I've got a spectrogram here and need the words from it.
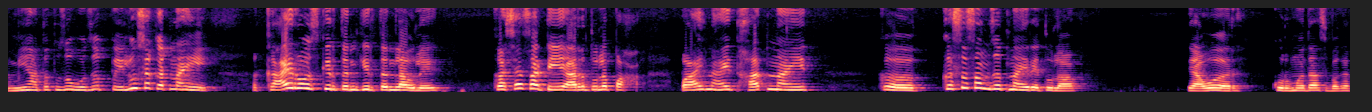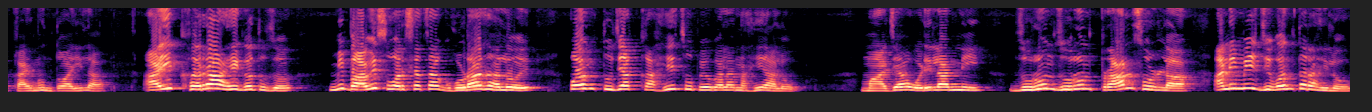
मी आता तुझं ओझं पेलू शकत नाही. काय रोज कीर्तन कीर्तन लावले? कशासाठी? अरे तुला पा पाय नाहीत हात नाहीत. क कसं समजत नाही रे तुला? त्यावर कुर्मदास बघा काय म्हणतो आईला. आई खरं आहे ग तुझं. मी बावीस वर्षाचा घोडा झालोय पण तुझ्या काहीच उपयोगाला नाही आलो. माझ्या वडिलांनी झुरून झुरून प्राण सोडला आणि मी जिवंत राहिलो.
